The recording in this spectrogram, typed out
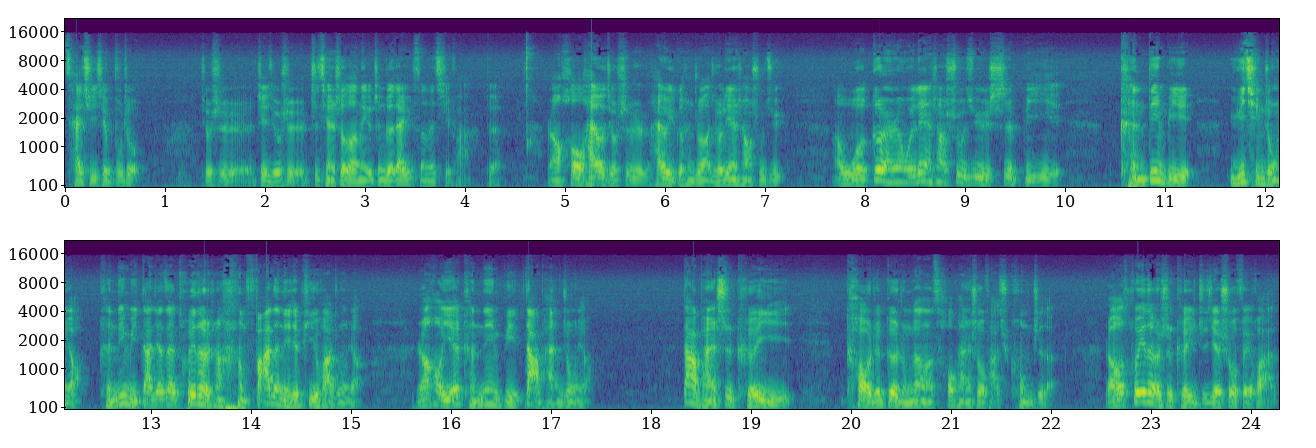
采取一些步骤。就是这就是之前受到那个真格戴宇森的启发。对，然后还有就是还有一个很重要就是链上数据。啊，我个人认为链上数据是比肯定比舆情重要，肯定比大家在推特上 发的那些屁话重要，然后也肯定比大盘重要。大盘是可以靠着各种各样的操盘手法去控制的，然后推特是可以直接说废话的，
